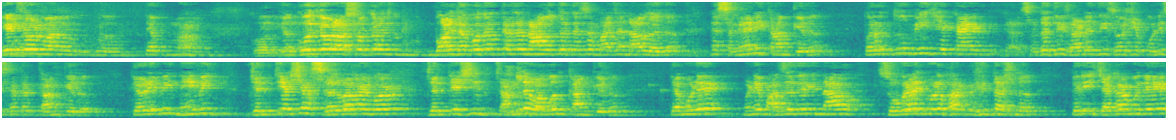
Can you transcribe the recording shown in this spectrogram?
गेट जवळ गोल जवळ असतो तर बॉल ढकवतात त्याचं नाव होतं तसं माझं नाव झालं. या सगळ्यांनी काम केलं. परंतु मी जे काय सदतीस अडतीस वर्ष पोलीस खात्यात काम केलं त्यावेळी मी नेहमी जनतेच्या सहभागावर जनतेशी चांगलं वागून काम केलं. त्यामुळे म्हणजे माझं जरी नाव सोबराजमुळे फार प्रसिद्ध असलं तरी जगामध्ये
